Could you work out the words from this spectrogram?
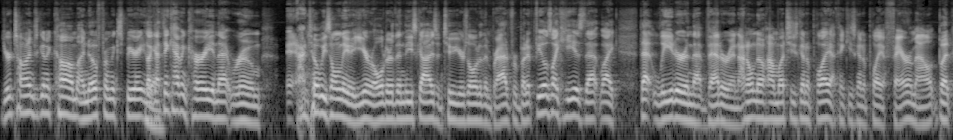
Your time's gonna come. I know from experience. Like I think having Curry in that room. I know he's only a year older than these guys and two years older than Bradford, but it feels like he is that like that leader and that veteran. I don't know how much he's going to play. I think he's going to play a fair amount, but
